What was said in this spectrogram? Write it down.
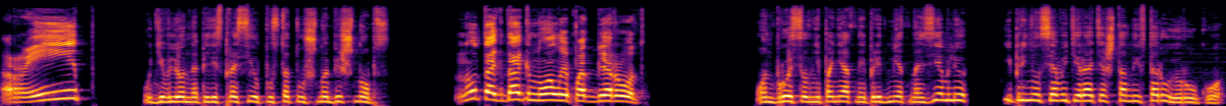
«Рыб?» – удивленно переспросил пустоту Шноби Шнопс. «Ну тогда гнолы подберут». Он бросил непонятный предмет на землю и принялся вытирать о штаны вторую руку.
